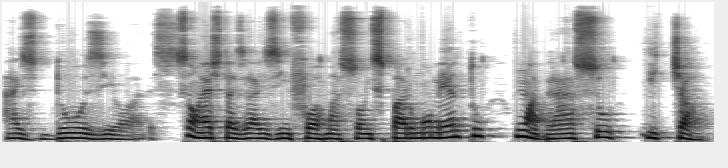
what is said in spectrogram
às 12 horas. São estas as informações para o momento. Um abraço e tchau.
